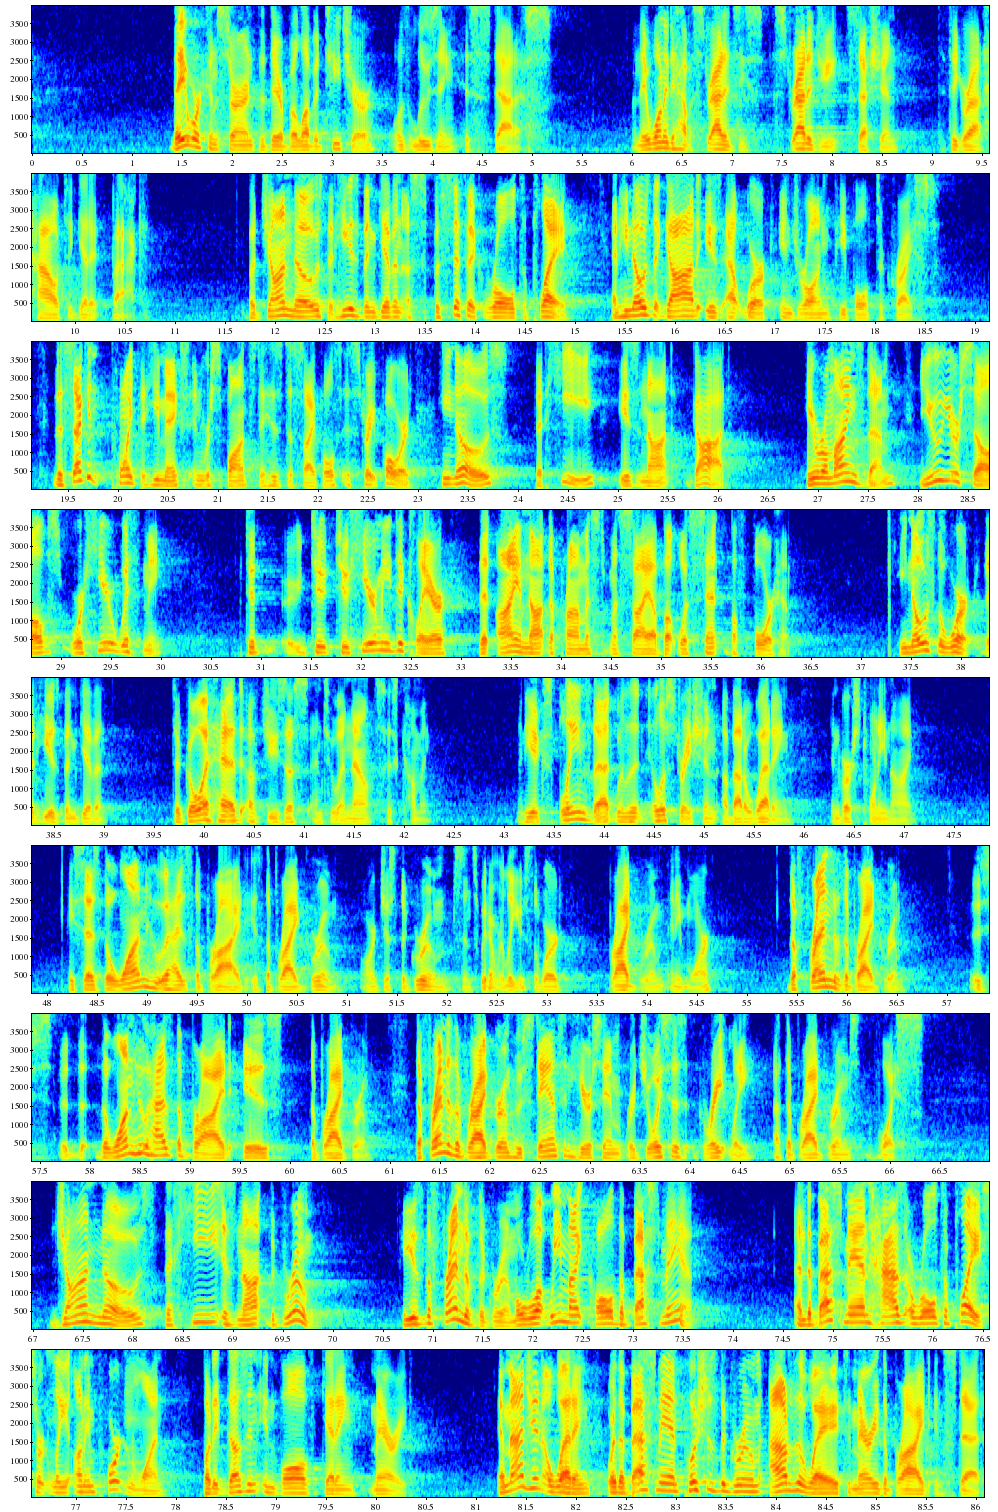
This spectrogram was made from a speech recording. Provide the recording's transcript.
They were concerned that their beloved teacher was losing his status. And they wanted to have a strategy, strategy session to figure out how to get it back. But John knows that he has been given a specific role to play, and he knows that God is at work in drawing people to Christ. The second point that he makes in response to his disciples is straightforward. He knows that he is not God. He reminds them, You yourselves were here with me to, to, to hear me declare that I am not the promised Messiah, but was sent before him. He knows the work that he has been given to go ahead of Jesus and to announce his coming. And he explains that with an illustration about a wedding in verse 29. He says, The one who has the bride is the bridegroom, or just the groom, since we don't really use the word bridegroom anymore. The friend of the bridegroom. The one who has the bride is the bridegroom. The friend of the bridegroom who stands and hears him rejoices greatly at the bridegroom's voice. John knows that he is not the groom. He is the friend of the groom, or what we might call the best man. And the best man has a role to play, certainly an important one, but it doesn't involve getting married. Imagine a wedding where the best man pushes the groom out of the way to marry the bride instead.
